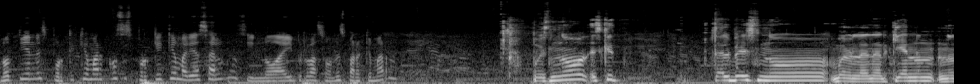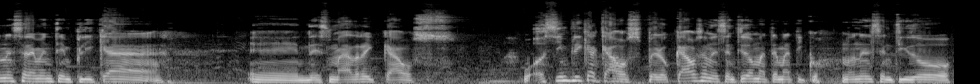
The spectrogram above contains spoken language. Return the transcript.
No tienes por qué quemar cosas. ¿Por qué quemarías algo si no hay razones para quemarlo? Pues no, es que tal vez no. Bueno, la anarquía no, necesariamente implica eh, desmadre y caos. sí implica caos, pero caos en el sentido matemático, no en el sentido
